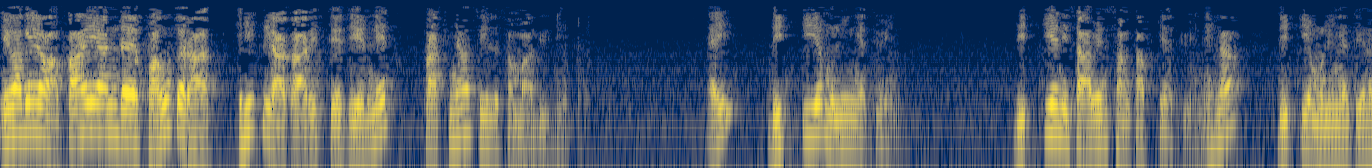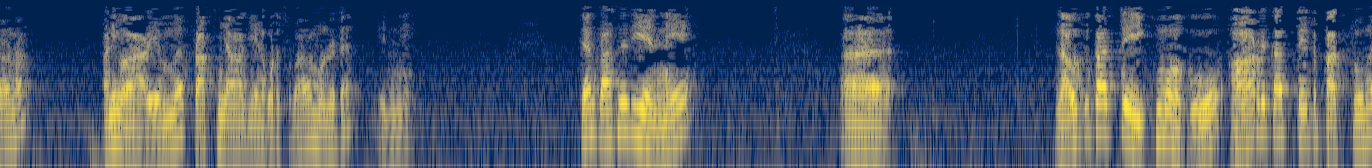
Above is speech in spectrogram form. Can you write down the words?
ඒ වගේම අපාය යන්න පව් කරත් එහි ක්‍රියාකාරීත්වය තියෙන්නේ ප්‍රඥා සීල සමාධි විදිහට. ඇයි? දිට්ඨිය මුලින් ඇති වෙන්නේ. දිට්ඨිය නිසාවෙන් සංකප්පය ඇති වෙන්නේ. එහෙනම් දිට්ඨිය මුලින් ඇති වෙනවා නම් අනිවාර්යයෙන්ම ප්‍රඥා කියන කොටස තමයි මුලට එන්නේ. දැන් ප්‍රශ්නේ තියෙන්නේ ලෞකිකත්වයේ ඉක්මවපු ආර්ය තත්වයටපත් වුණ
